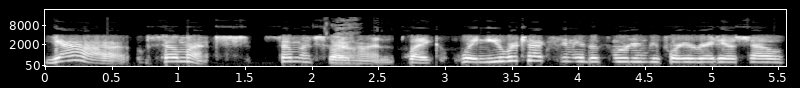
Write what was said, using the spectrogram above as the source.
Yeah, so much so much going yeah. on. Like when you were texting me this morning before your radio show,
